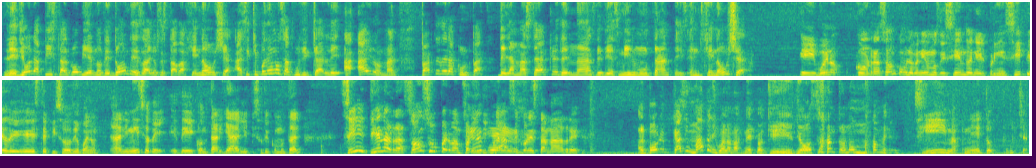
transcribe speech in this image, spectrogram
le dio la pista al gobierno de dónde rayos estaba Genosha, así que podemos adjudicarle a Iron Man parte de la culpa de la masacre de más de 10.000 mutantes en Genosha. Y bueno, con razón, como lo veníamos diciendo en el principio de este episodio, bueno, al inicio de, de contar ya el episodio como tal. Sí, tiene razón Superman para Sí, indignarse pues. con esta madre. Al pobre casi matan igual a Magneto aquí. Dios santo, no mames. Sí, Magneto, pucha.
